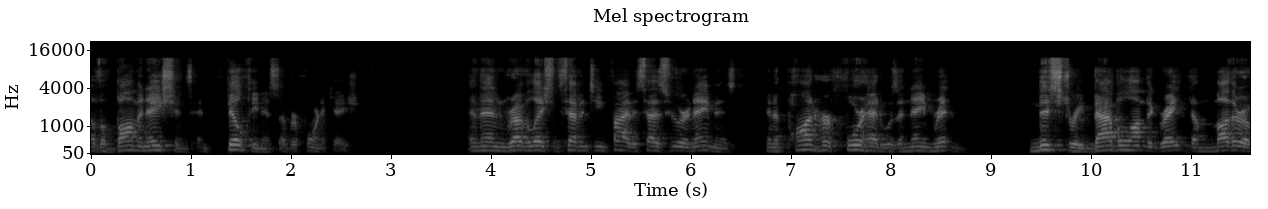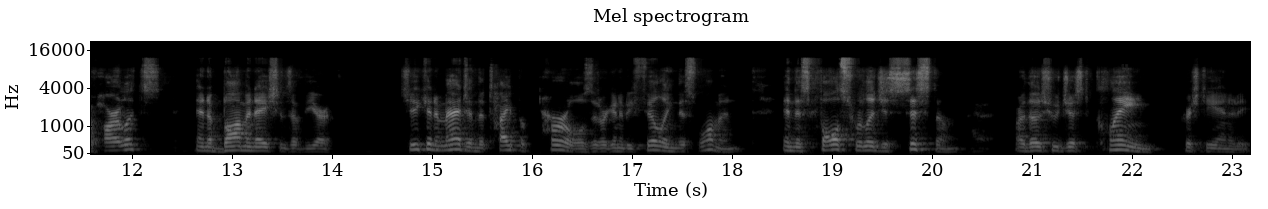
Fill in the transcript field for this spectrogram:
of abominations and filthiness of her fornication. And then Revelation 17 5, it says who her name is. And upon her forehead was a name written Mystery, Babylon the Great, the mother of harlots and abominations of the earth. So you can imagine the type of pearls that are going to be filling this woman in this false religious system are those who just claim Christianity.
